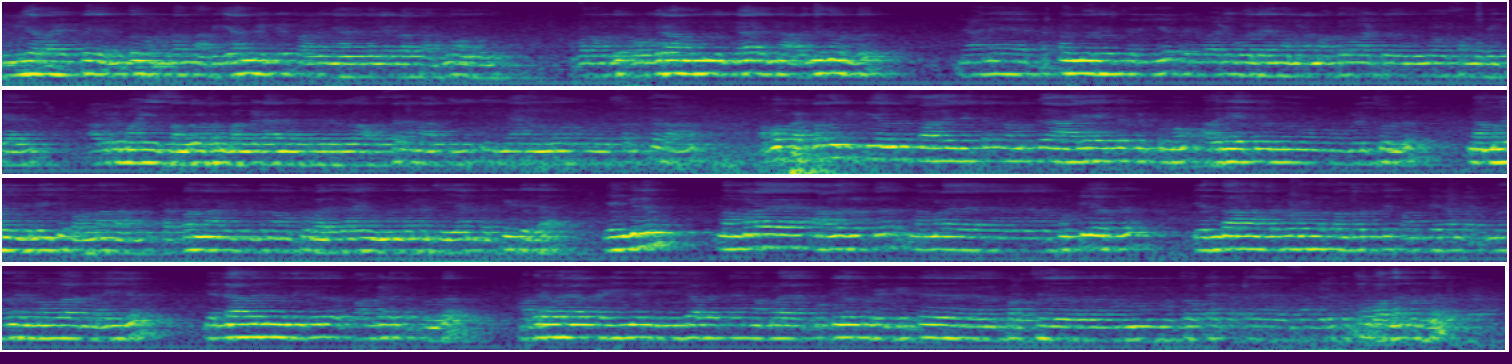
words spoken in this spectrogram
New എന്തുണ്ടെന്ന് അറിയാൻ വേണ്ടിയിട്ടാണ് ഞാൻ ഇന്നലെ ഇവിടെ കടന്നു വന്നത്. അപ്പോൾ നമുക്ക് പ്രോഗ്രാമൊന്നും ഇല്ല എന്ന് അറിഞ്ഞതുകൊണ്ട് ഞാൻ പെട്ടെന്ന് ഒരു ചെറിയ പരിപാടി പോലെ നമ്മുടെ മക്കളുമായിട്ട് ഒന്ന് സംവദിക്കാനും അവരുമായി സന്തോഷം പങ്കിടാനും ഒക്കെ ഒരു അവസരമാക്കി ഞാൻ ഒന്ന് ശ്രമിച്ചതാണ്. അപ്പോൾ പെട്ടെന്ന് കിട്ടിയ ഒരു സാഹചര്യത്തിൽ നമുക്ക് ആരെയൊക്കെ കിട്ടുമോ അവരെയൊക്കെ ഒന്ന് വിളിച്ചുകൊണ്ട് നമ്മൾ ഇതിലേക്ക് വന്നതാണ്. പെട്ടെന്നായതുകൊണ്ട് നമുക്ക് വലുതായി ഒന്നും തന്നെ ചെയ്യാൻ പറ്റിയിട്ടില്ല. എങ്കിലും നമ്മുടെ ആളുകൾക്ക് നമ്മുടെ കുട്ടികൾക്ക് എന്താണ് അവരോടുള്ള സന്തോഷത്തിൽ പങ്കുചേരാൻ പറ്റുന്നത് എന്നുള്ള നിലയിൽ എല്ലാവരും ഇതിൽ പങ്കെടുത്തിട്ടുണ്ട്. അവരവരാൽ കഴിയുന്ന രീതിയിൽ അവർക്ക് നമ്മളെ കുട്ടികൾക്ക് വേണ്ടിയിട്ട് കുറച്ച് ചോക്ലേറ്റ് ഒക്കെ സംഘടിപ്പിച്ച് വന്നിട്ടുണ്ട്.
